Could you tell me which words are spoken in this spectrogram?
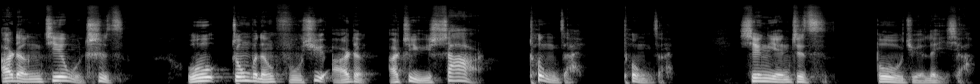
尔等皆吾赤子，吾终不能抚恤尔等。而至于杀尔，痛哉，痛哉！星言至此，不觉泪下。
